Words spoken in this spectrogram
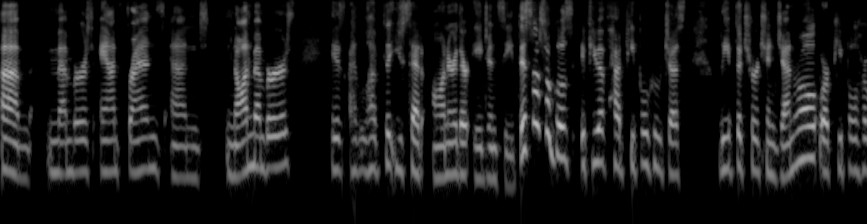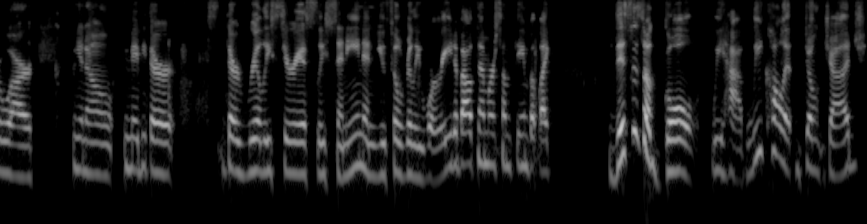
um, members and friends and non-members is I love that you said honor their agency. This also goes if you have had people who just leave the church in general or people who are, you know, maybe they're they're really seriously sinning and you feel really worried about them or something, but like this is a goal we have. We call it don't judge,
